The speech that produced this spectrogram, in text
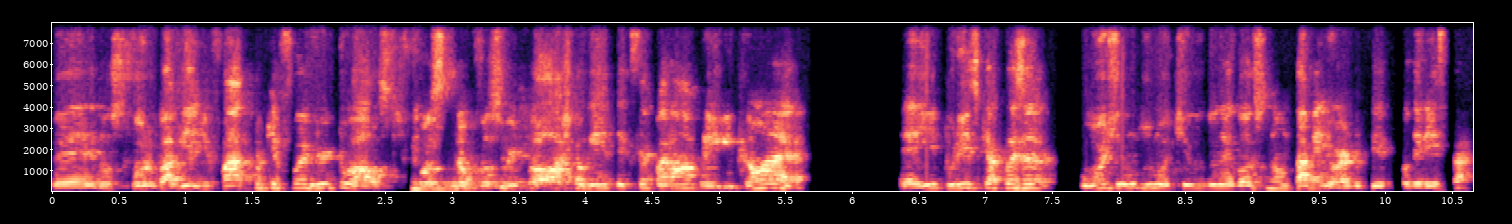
é, não foram para a via de fato, porque foi virtual. Se fosse, não fosse virtual, acho que alguém ia ter que separar uma briga. Então, é, é e por isso que a coisa, hoje, um dos motivos do negócio não está melhor do que poderia estar.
